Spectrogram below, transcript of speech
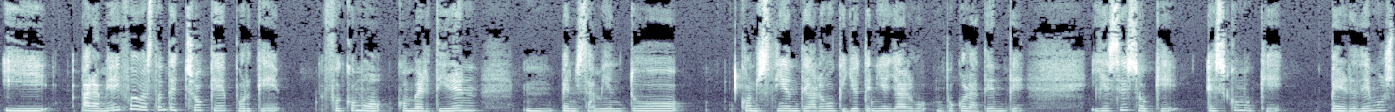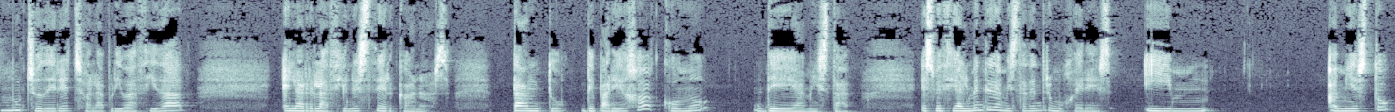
Y para mí ahí fue bastante choque porque fue como convertir en mm, pensamiento consciente algo que yo tenía ya algo un poco latente y es eso que es como que perdemos mucho derecho a la privacidad en las relaciones cercanas, tanto de pareja como de amistad, especialmente de amistad entre mujeres. Y mm, a mí esto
